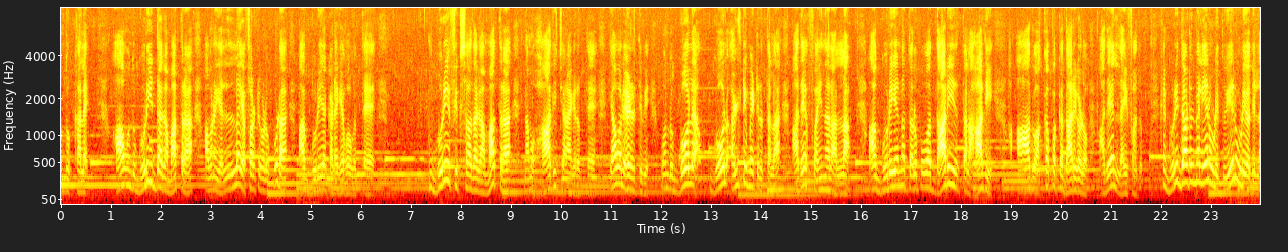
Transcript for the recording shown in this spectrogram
ಒಂದು ಕಲೆ. ಆ ಒಂದು ಗುರಿ ಇದ್ದಾಗ ಮಾತ್ರ ಅವನ ಎಲ್ಲ ಎಫರ್ಟ್ಗಳು ಕೂಡ ಆ ಗುರಿಯ ಕಡೆಗೆ ಹೋಗುತ್ತೆ. ಗುರಿ ಫಿಕ್ಸ್ ಆದಾಗ ಮಾತ್ರ ನಮ್ಮ ಹಾದಿ ಚೆನ್ನಾಗಿರುತ್ತೆ. ಯಾವಾಗಲೂ ಹೇಳಿರ್ತೀವಿ, ಒಂದು ಗೋಲ್ ಗೋಲ್ ಅಲ್ಟಿಮೇಟ್ ಇರುತ್ತಲ್ಲ, ಅದೇ ಫೈನಲ್ ಅಲ್ಲ. ಆ ಗುರಿಯನ್ನು ತಲುಪುವ ದಾರಿ ಇರುತ್ತಲ್ಲ ಹಾದಿ, ಅದು ಅಕ್ಕಪಕ್ಕ ದಾರಿಗಳು, ಅದೇ ಲೈಫ್ ಅದು. ಗುರಿ ದಾಟಿದ ಮೇಲೆ ಏನು ಉಳಿತು? ಏನು ಉಳಿಯೋದಿಲ್ಲ.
